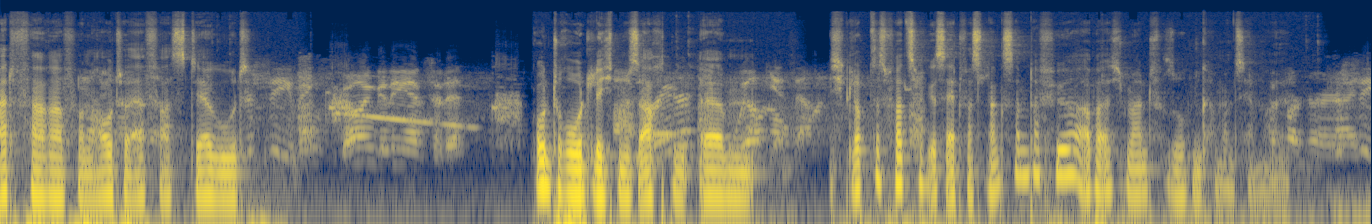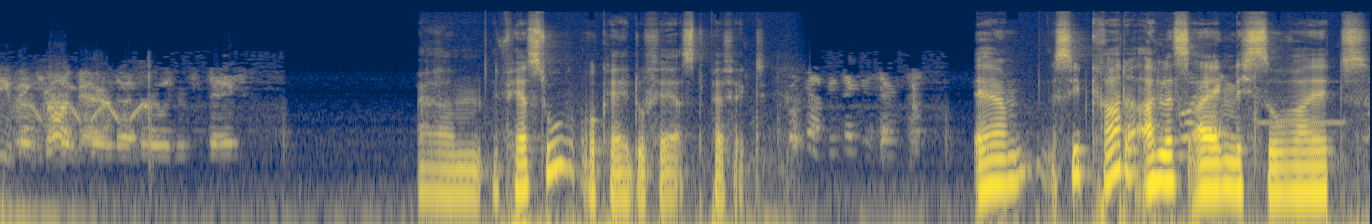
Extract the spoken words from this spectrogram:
Radfahrer von Auto erfasst. Ja gut. Und Rotlicht missachten. Ähm, ich glaube, das Fahrzeug ist etwas langsam dafür, aber ich meine, versuchen kann man es ja mal. Ähm, fährst du? Okay, du fährst. Perfekt. Ähm, es sieht gerade alles eigentlich soweit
